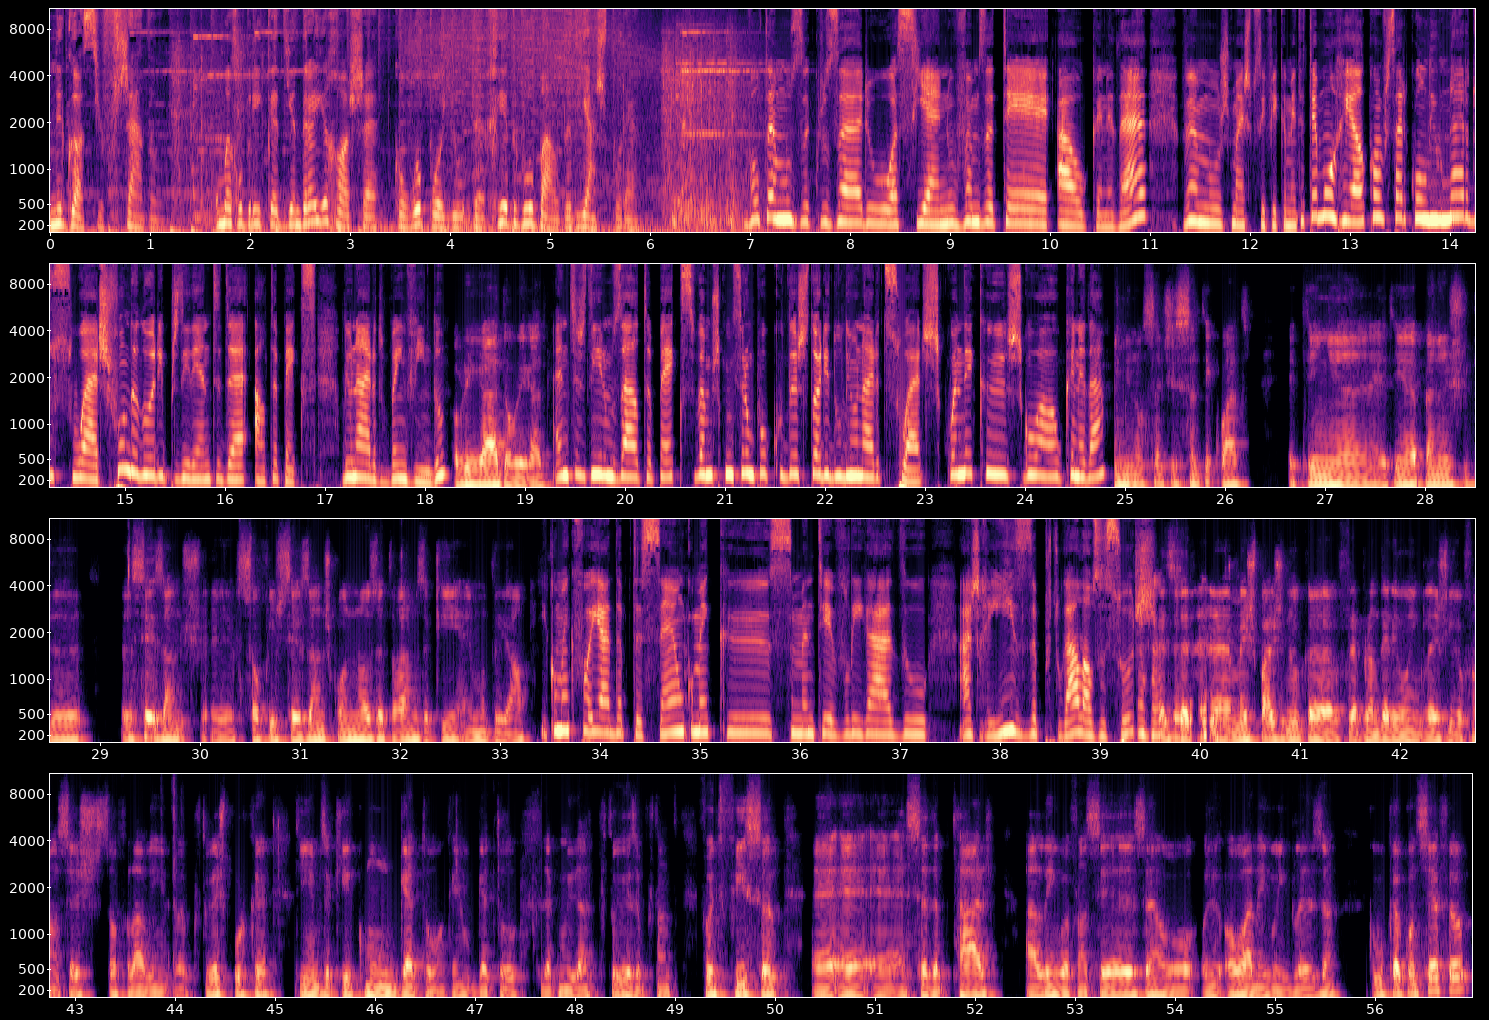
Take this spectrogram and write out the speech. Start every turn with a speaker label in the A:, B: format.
A: Negócio Fechado. Uma rubrica de Andreia Rocha com o apoio da Rede Global da Diaspora.
B: Voltamos a cruzar o oceano, vamos até ao Canadá, vamos mais especificamente até Montreal conversar com Leonardo Soares, fundador e presidente da Altapex. Leonardo, bem-vindo.
C: Obrigado, obrigado.
B: Antes de irmos à Altapex, vamos conhecer um pouco da história do Leonardo Soares. Quando é que chegou ao Canadá?
C: Em 1964. Eu tinha, eu tinha apenas de seis anos, eh, só fiz seis anos quando nós aterramos aqui em Montreal.
B: E como é que foi a adaptação? Como é que se manteve ligado às raízes, a Portugal, aos Açores?
C: Uhum. Quer dizer, uh, meus pais nunca aprenderam o inglês e o francês, só falavam português porque tínhamos aqui como um ghetto, okay? o ghetto da comunidade portuguesa, portanto foi difícil uh, se adaptar à língua francesa ou, ou à língua inglesa. O que aconteceu foi é,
